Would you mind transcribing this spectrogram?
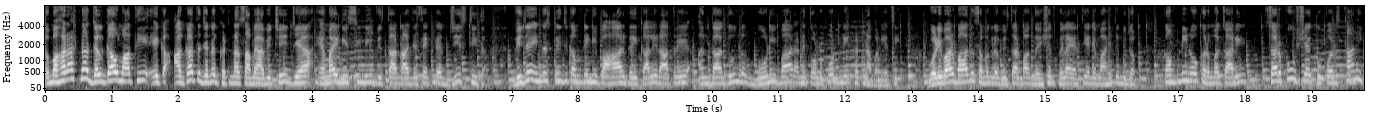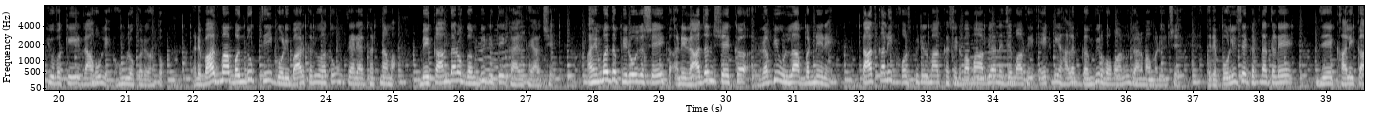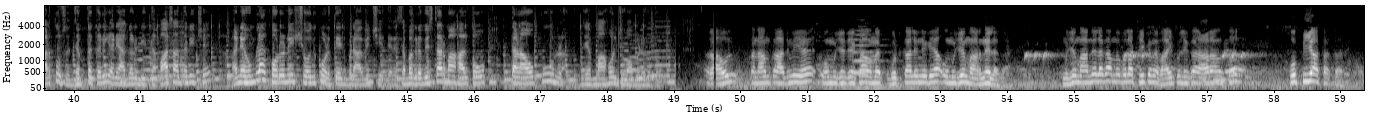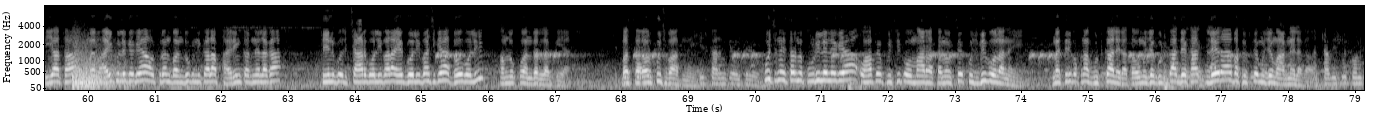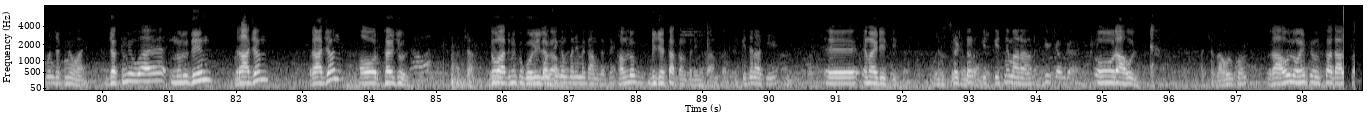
તો મહારાષ્ટ્રના જલગાંવમાંથી એક આઘાતજનક ઘટના સામે આવી છે, જ્યાં એમઆઈડીસીની વિસ્તારના જે સેક્ટર જી સ્થિત વિજય ઇન્ડસ્ટ્રીઝ કંપનીની બહાર ગઈકાલે રાત્રે અંધાધૂંધ, ગોળીબાર અને તોડફોડની ઘટના બની હતી. ગોળીબાર બાદ સમગ્ર વિસ્તારમાં દહેશત ફેલાઈ હતી અને માહિતી મુજબ કંપનીનો કર્મચારી સરફુ શેખ ઉપર સ્થાનિક યુવકે રાહુલે હુમલો કર્યો હતો અને બાદમાં બંદૂકથી ગોળીબાર કર્યો હતો, ત્યારે આ ઘટનામાં બે કામદારો ગંભીર રીતે ઘાયલ થયા છે. અહેમદ ફિરોઝ શેખ અને રાજન શેખ રફીઉલ્લા બંનેને તાત્કાલિક હોસ્પિટલમાં ખસેડવામાં આવ્યા અને જેમાંથી એકની હાલત ગંભીર હોવાનું જાણવા મળ્યું છે ત્યારે પોલીસે ઘટના સ્થળે જે ખાલી કારતૂસ જપ્ત કરી અને આગળની તપાસ હાથ ધરી છે અને હુમલાખોરોની શોધખોળ તેજ બનાવી છે ત્યારે સમગ્ર વિસ્તારમાં હાલ તો તણાવપૂર્ણ જે માહોલ જોવા મળ્યો હતો राहुल का नाम का आदमी है वो मुझे देखा और मैं गुटखा लेने गया वो मुझे मारने लगा मुझे मारने लगा मैं बोला ठीक है मैं भाई को लेकर आ रहा हूँ सर वो पिया था सर। पिया था मैं भाई को लेके गया और तुरंत बंदूक निकाला फायरिंग करने लगा। तीन गोली चार गोली मारा एक गोली बच गया दो गोली हम लोग को अंदर लग गया। बस सर और कुछ बात नहीं। किस कारण की वजह से कुछ नहीं सर मैं पूड़ी लेने गया वहाँ पे किसी को मार रहा था मैं उससे कुछ भी बोला नहीं। मैं सिर्फ़ अपना गुटका ले रहा था वो मुझे गुटका देखा ले रहा है बस उस पर मुझे मारने लगा। अच्छा इसमें कौन कौन जख्मी हुआ है? जख्मी हुआ है नूरुद्दीन राजन राजन और फैजुल। अच्छा दो आदमी को गोली लगा है। कंपनी में काम करते हैं? हम लोग विजेता कंपनी में काम करते हैं। किधर आती है? M I D C sir. Sector किस किसने मारा? ओ राहुल। अच्छा राहुल कौन? राहुल वहीं पे उसका दादा।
